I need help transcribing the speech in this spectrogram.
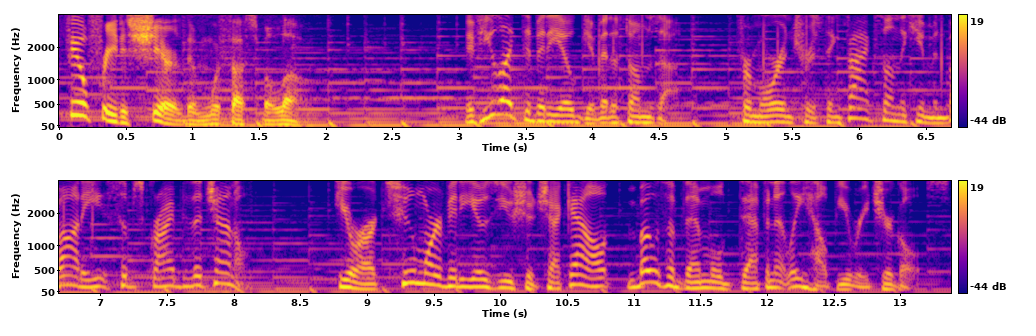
feel free to share them with us below. If you liked the video, give it a thumbs up. For more interesting facts on the human body, subscribe to the channel. Here are two more videos you should check out, both of them will definitely help you reach your goals.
